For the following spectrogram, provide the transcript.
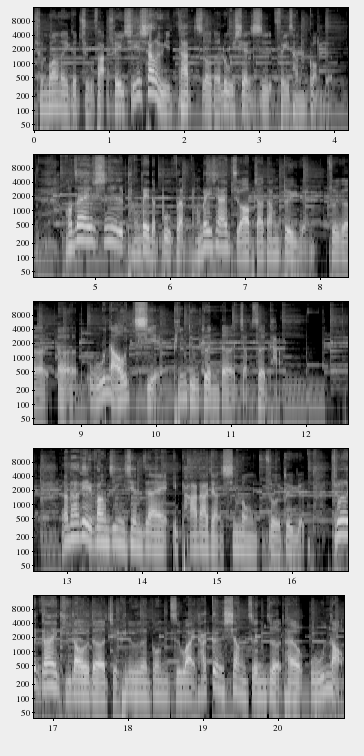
纯光的一个主法。所以其实项羽他走的路线是非常广的。好，再是庞贝的部分，庞贝现在主要比较当队员，做一个呃无脑解拼图盾的角色卡。那它可以放进现在一趴大奖西蒙作为队员，除了刚才提到的解拼图的功能之外，它更象征着它有无脑。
